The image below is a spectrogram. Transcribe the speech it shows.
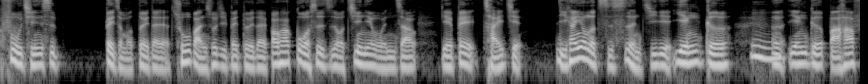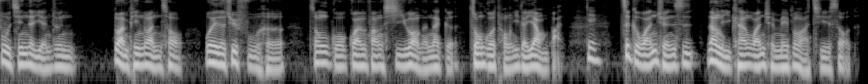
父亲是被怎么对待的，出版书籍被对待，包括过世之后纪念文章也被裁剪。李刊用的词是很激烈，阉割，嗯，嗯，阉割，把他父亲的言论乱拼乱凑，为了去符合中国官方希望的那个中国统一的样板。对，这个完全是让李刊完全没办法接受的。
